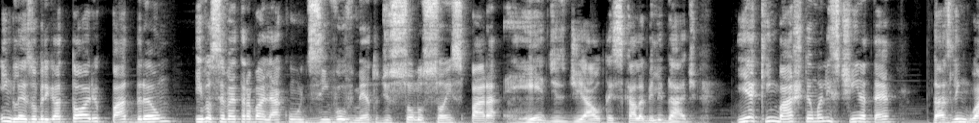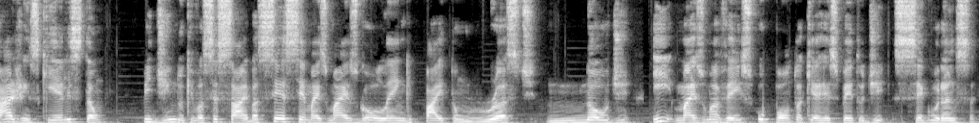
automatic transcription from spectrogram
Inglês obrigatório, padrão, e você vai trabalhar com o desenvolvimento de soluções para redes de alta escalabilidade. E aqui embaixo tem uma listinha até das linguagens que eles estão pedindo que você saiba: C, C++, Golang, Python, Rust, Node e mais uma vez o ponto aqui a respeito de segurança.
